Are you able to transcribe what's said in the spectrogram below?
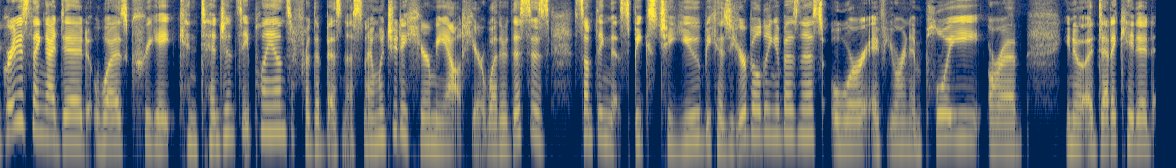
greatest thing I did was create contingency plans for the business. And I want you to hear me out here, whether this is something that speaks to you because you're building a business or if you're an employee or a, you know, a dedicated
